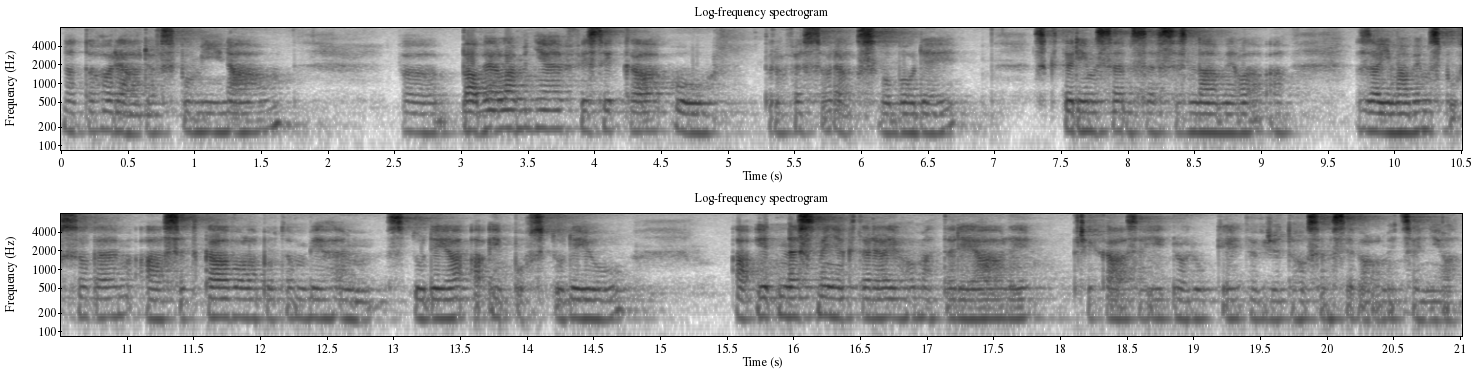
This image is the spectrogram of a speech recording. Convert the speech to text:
na toho ráda vzpomínám. Bavila mě fyzika u profesora Svobody, s kterým jsem se seznámila a zajímavým způsobem a setkávala potom během studia a i po studiu. A i dnes mi některé jeho materiály přicházejí do ruky, takže toho jsem si velmi cenila.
